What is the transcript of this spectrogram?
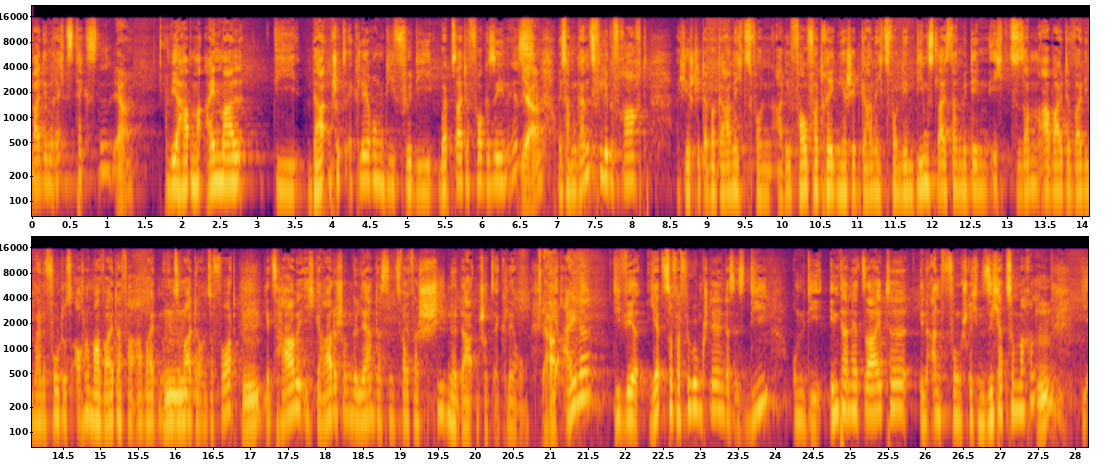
bei den Rechtstexten. Ja. Wir haben einmal die Datenschutzerklärung, die für die Webseite vorgesehen ist. Ja. Und es haben ganz viele gefragt, hier steht aber gar nichts von ADV-Verträgen, hier steht gar nichts von den Dienstleistern, mit denen ich zusammenarbeite, weil die meine Fotos auch nochmal weiterverarbeiten und Mhm. so weiter und so fort. Jetzt habe ich gerade schon gelernt, das sind zwei verschiedene Datenschutzerklärungen. Ja. Die eine, die wir jetzt zur Verfügung stellen, das ist die, um die Internetseite in Anführungsstrichen sicher zu machen. Mhm. Die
